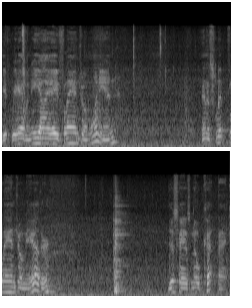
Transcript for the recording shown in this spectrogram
If we have an EIA flange on one end and a slip flange on the other, this has no cutback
